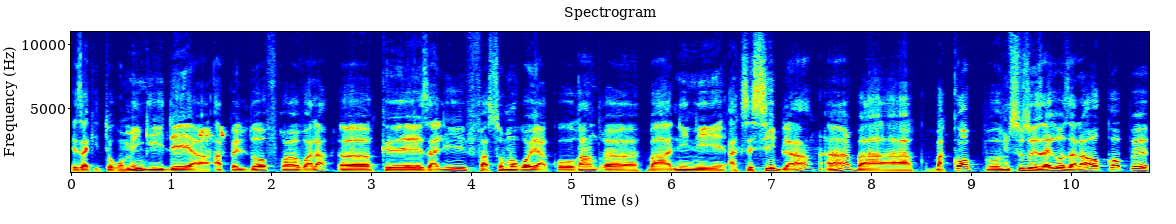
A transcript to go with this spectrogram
eza kitoko mingi ide ya appel d'offre voilà euh, ke ezali façon moko ya korendre euh, banini accessible hein, hein, ba bacope misusu ezali kozala o cope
